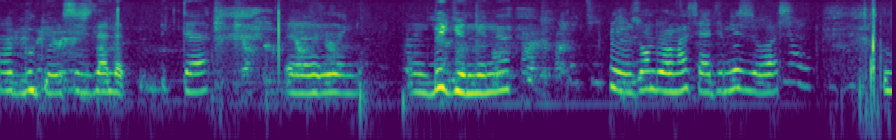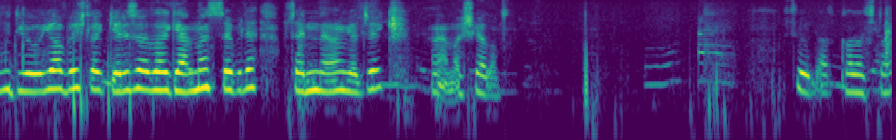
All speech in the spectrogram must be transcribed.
Bugün sizlerle birlikte e, bir günlüğüne zombi olma serimiz var. Bu video ya 5 like geri sırada gelmezse bile senin devam gelecek. Hemen başlayalım. Şöyle arkadaşlar.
